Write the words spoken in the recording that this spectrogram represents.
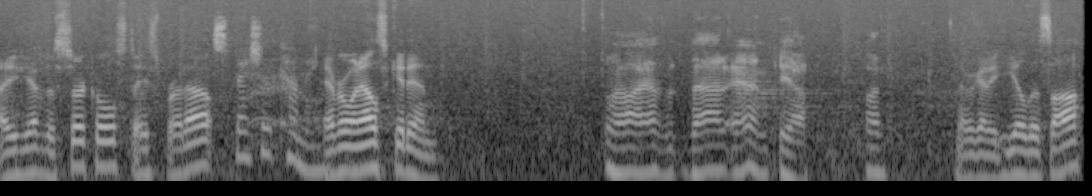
Uh, you have the circle, stay spread out. Special coming. Everyone else get in. Well, I have that and yeah. Fun. Now we got to heal this off.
